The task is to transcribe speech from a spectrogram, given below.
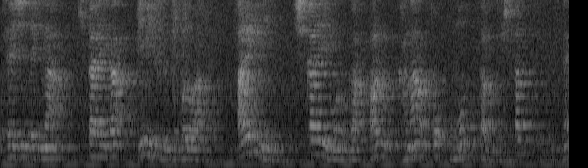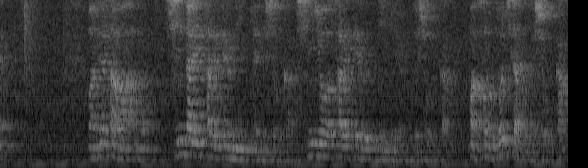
精神的な期待が意味するところは愛に近いものがあるかなと思ったのでしたということですね。まあ、皆さんはあの信頼されてる人間でしょうか？信用されてる人間でしょうか、まあ、そのどちらでしょうか、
